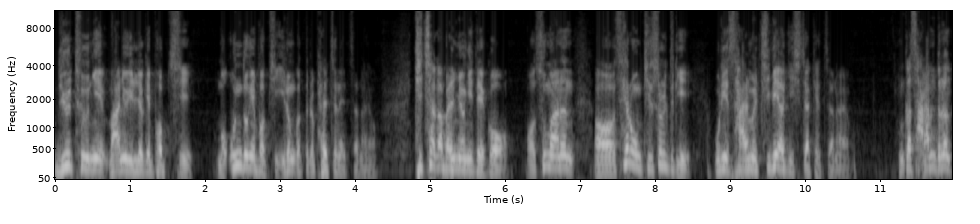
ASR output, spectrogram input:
뉴턴이 만유 인력의 법칙, 뭐 운동의 법칙 이런 것들을 발전했잖아요. 기차가 발명이 되고 뭐 수많은 어, 새로운 기술들이 우리 삶을 지배하기 시작했잖아요. 그러니까 사람들은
